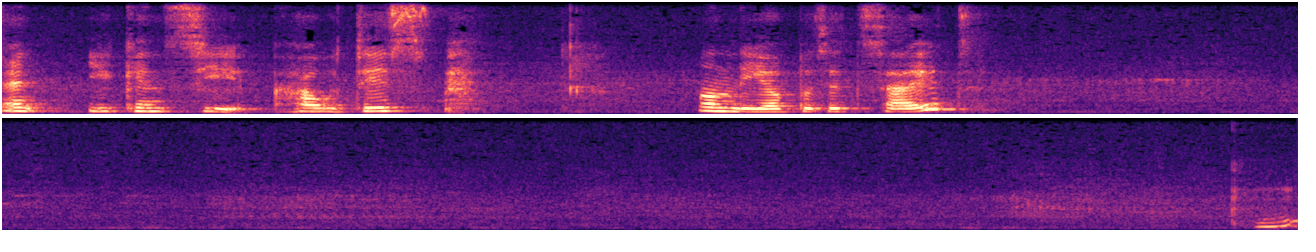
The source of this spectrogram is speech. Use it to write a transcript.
and you can see how it is on the opposite side okay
